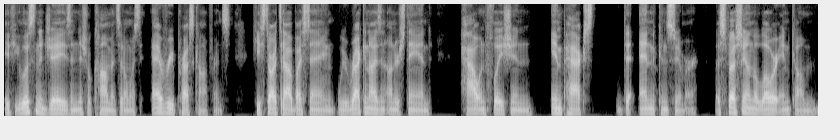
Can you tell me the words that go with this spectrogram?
if you listen to Jay's initial comments at almost every press conference, he starts out by saying, We recognize and understand how inflation impacts the end consumer, especially on the lower income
